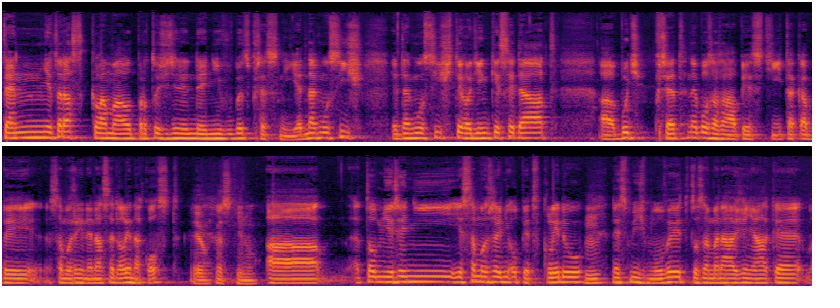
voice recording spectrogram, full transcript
ten mě teda zklamal, protože není vůbec přesný. Jednak musíš, jednak musíš ty hodinky si dát uh, buď před nebo za zápěstí, tak aby samozřejmě nenasedali na kost. Jo, jasně no. A to měření je samozřejmě opět v klidu, hmm. nesmíš mluvit, to znamená, že nějaké uh,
